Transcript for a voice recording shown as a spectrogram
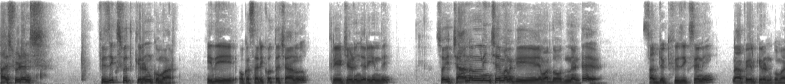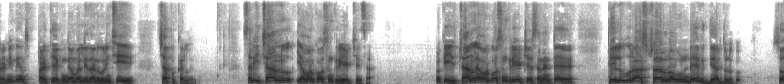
Hi students physics with Kiran Kumar ఇది ఒక సరికొత్త ఛానల్ క్రియేట్ చేయడం జరిగింది. సో ఈ ఛానల్ నుంచే మనకి ఏమర్థమవుతుందంటే సబ్జెక్ట్ ఫిజిక్స్ అని నా పేరు కిరణ్ కుమార్ అని. నేను ప్రత్యేకంగా మళ్ళీ దాని గురించి చెప్పక్కర్లేదు. సరే ఈ ఛానల్ ఎవరి కోసం క్రియేట్ చేశా? ఓకే ఈ ఛానల్ ఎవరి కోసం క్రియేట్ చేశానంటే తెలుగు రాష్ట్రాల్లో ఉండే విద్యార్థులకు. So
